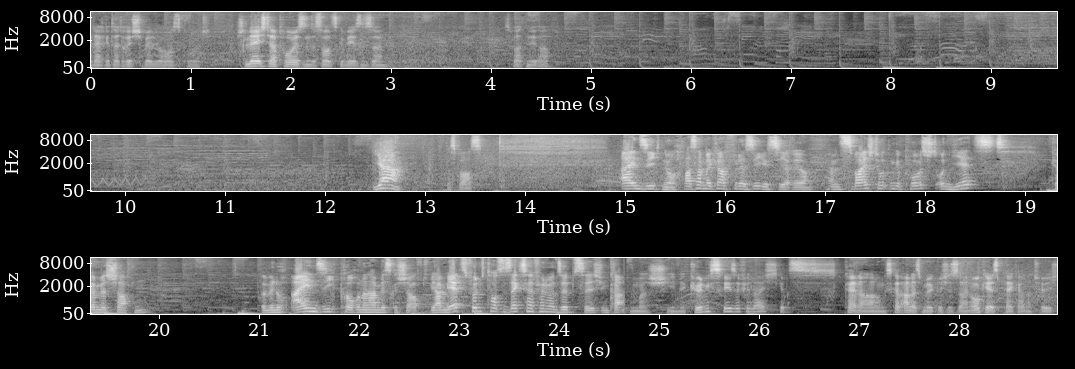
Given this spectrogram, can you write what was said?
Der Ritter hat richtig Value rausgeholt. Schlechter Poison, das soll es gewesen sein. Jetzt warten wir ab. Ja! Das war's. Ein Sieg noch. Was haben wir gerade für eine Siegesserie? Wir haben zwei Stunden gepusht und jetzt können wir es schaffen. Wenn wir noch einen Sieg brauchen, dann haben wir es geschafft. Wir haben jetzt 5675 und gerade Maschine. Königsriese vielleicht? Gibt's? Keine Ahnung. Es kann alles Mögliche sein. Okay, ist Packer natürlich.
